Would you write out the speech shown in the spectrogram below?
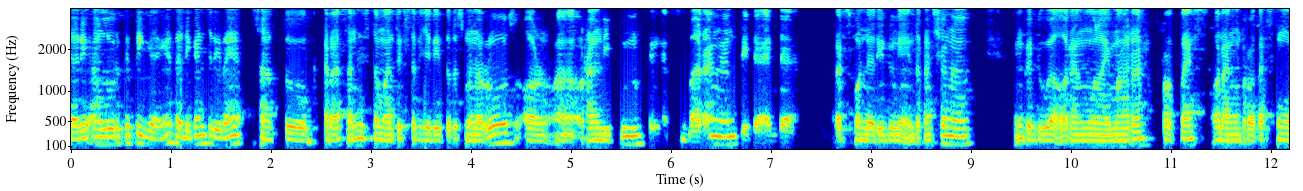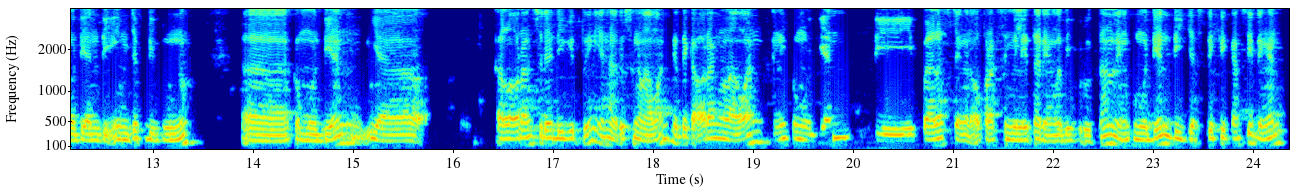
dari alur ketiganya tadi kan ceritanya satu kekerasan sistematis terjadi terus menerus or, uh, orang dibunuh dengan sembarangan tidak ada respon dari dunia internasional yang kedua orang mulai marah protes orang protes kemudian diinjek dibunuh uh, kemudian ya kalau orang sudah digituin ya harus ngelawan ketika orang ngelawan ini kemudian dibalas dengan operasi militer yang lebih brutal yang kemudian dijustifikasi dengan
